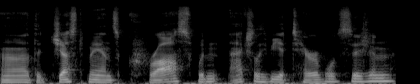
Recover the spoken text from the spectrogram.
Uh, the Just Man's Cross wouldn't actually be a terrible decision.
